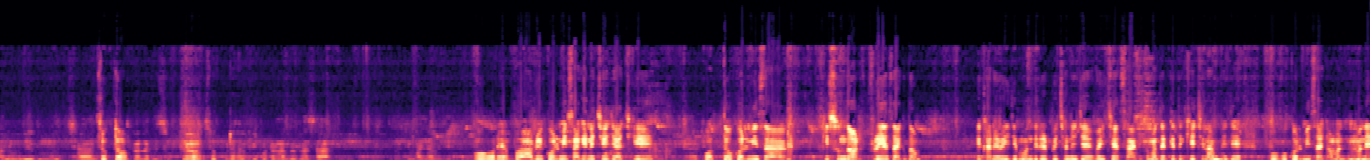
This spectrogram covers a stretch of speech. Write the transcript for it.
আলু বেগুন শুক্তো? শুক্তো শুক্তো ফুলকপি পটল আলুর রসা ভাজা ভুজি ওরে বাপরে, কলমি শাক এনেছে যে আজকে। কত কলমি শাক। কি সুন্দর ফ্রেশ একদম। এখানে ওই যে মন্দিরের পেছনে যে হয়েছে শাক, তোমাদেরকে দেখিয়েছিলাম। এই যে প্রভু কলমি শাক আমার মানে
